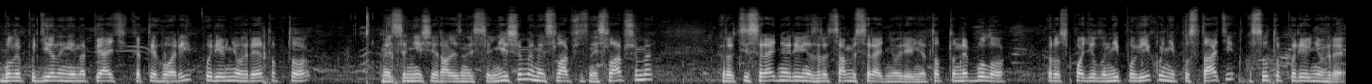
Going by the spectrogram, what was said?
були поділені на 5 категорій по рівню гри. тобто Найсильніші грали з найсильнішими, найслабші з найслабшими. Гравці середнього рівня з гравцями середнього рівня. Тобто не було розподілу ні по віку, ні по статі, а суто по рівню гри.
